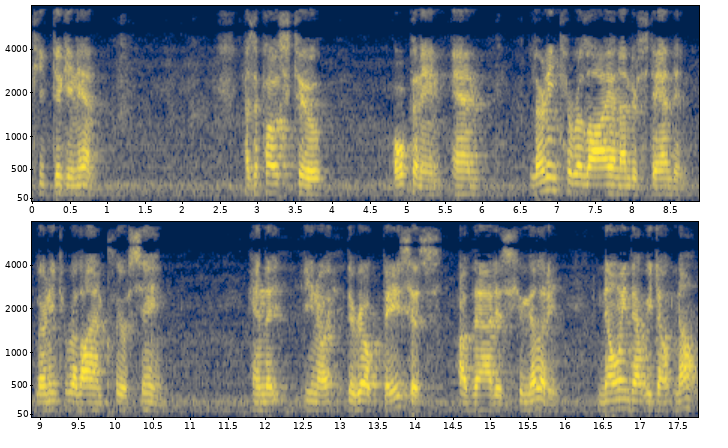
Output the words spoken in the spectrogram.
Keep digging in. As opposed to opening and learning to rely on understanding, learning to rely on clear seeing. And the, you know, the real basis of that is humility, knowing that we don't know.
